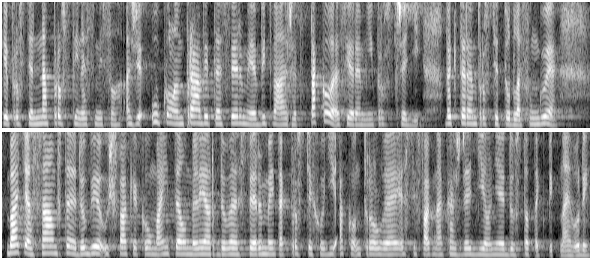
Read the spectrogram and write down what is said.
je prostě naprostý nesmysl a že úkolem právě té firmy je vytvářet takové firemní prostředí, ve kterém prostě tohle funguje. Báťa sám v té době už fakt jako majitel miliardové firmy, tak prostě chodí a kontroluje, jestli fakt na každé dílně je dostatek pitné vody.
